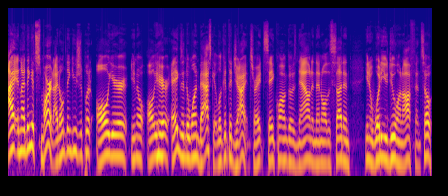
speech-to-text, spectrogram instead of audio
I and I think it's smart. I don't think you should put all your you know all your eggs into one basket. Look at the Giants, right? Saquon goes down, and then all of a sudden, you know, what do you do on offense? So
